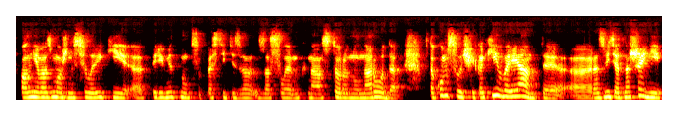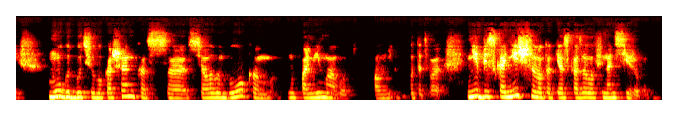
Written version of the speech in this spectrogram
вполне возможно силовики э, переметнутся, простите за, за сленг, на сторону народа, в таком случае какие варианты э, развития отношений могут быть у Лукашенко с, с силовым блоком, ну, помимо вот, вот этого не бесконечного, как я сказала, финансирования?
